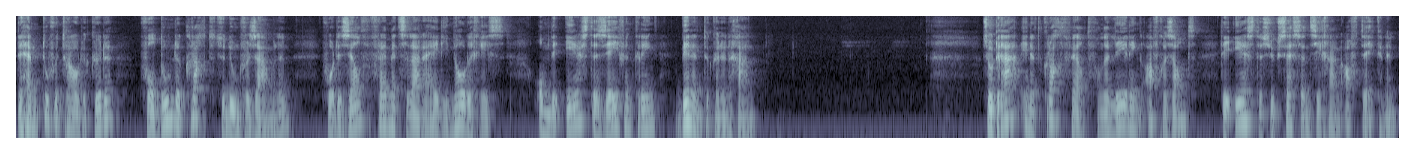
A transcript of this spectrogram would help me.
de hem toevertrouwde kudde voldoende kracht te doen verzamelen voor de zelfvrijmetselarij die nodig is om de eerste zevenkring binnen te kunnen gaan. Zodra in het krachtveld van de leerling afgezand de eerste successen zich gaan aftekenen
